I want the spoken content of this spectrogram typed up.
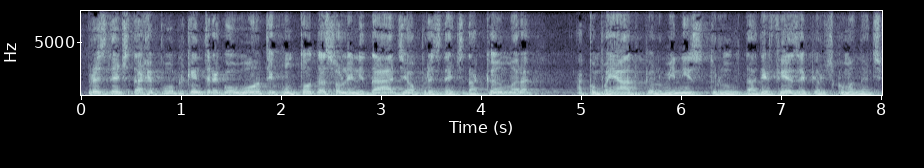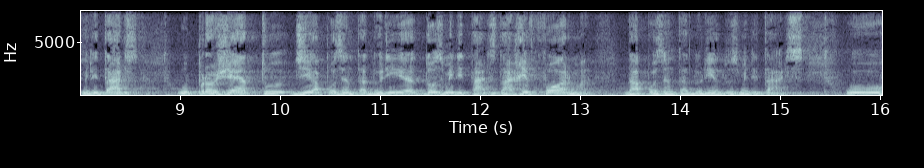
O presidente da República entregou ontem, com toda a solenidade, ao presidente da Câmara, acompanhado pelo ministro da Defesa e pelos comandantes militares, o projeto de aposentadoria dos militares, da reforma da aposentadoria dos militares. O,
